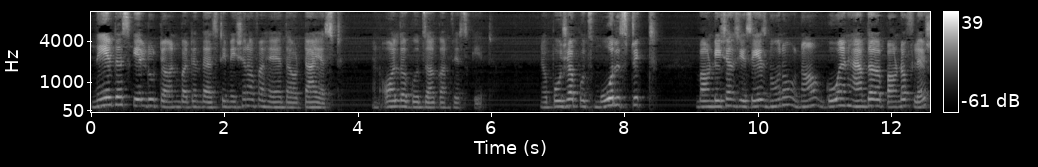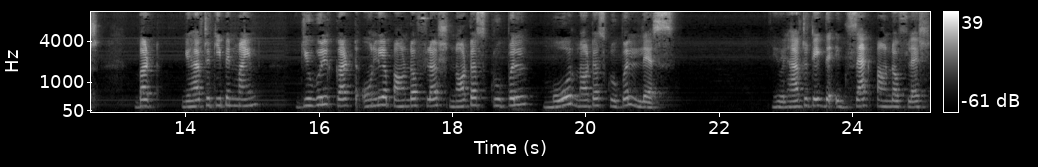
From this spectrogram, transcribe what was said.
nay if the scale do turn, but in the estimation of a hair thou diest, and all the goods are confiscated. Now Portia puts more strict foundations. She says, no, no, now go and have the pound of flesh. But you have to keep in mind, you will cut only a pound of flesh, not a scruple more, not a scruple less. You will have to take the exact pound of flesh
